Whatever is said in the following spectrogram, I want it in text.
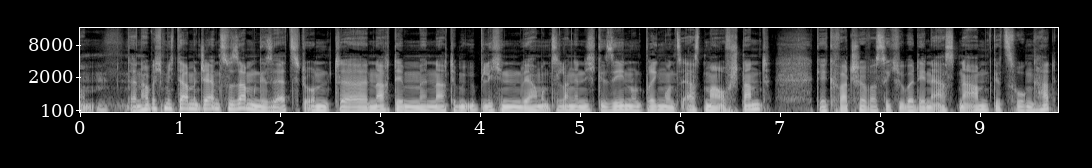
ähm, dann habe ich mich da mit Jan zusammengesetzt und äh, nach, dem, nach dem üblichen, wir haben uns lange nicht gesehen und bringen uns erstmal auf Stand gequatsche, was sich über den ersten Abend gezogen hat,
